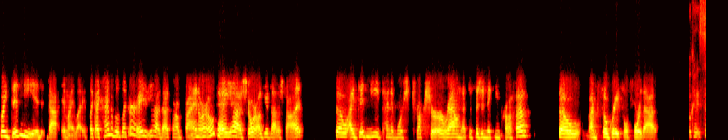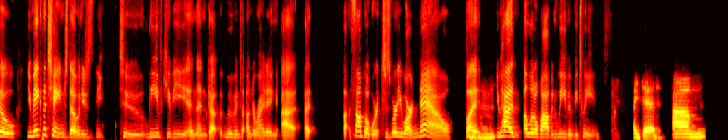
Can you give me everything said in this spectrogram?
So I did need that in my life. Like I kind of was like, all right, yeah, that sounds fine. Or okay, yeah, sure, I'll give that a shot. So I did need kind of more structure around that decision making process. So I'm so grateful for that. Okay, so you make the change though, and you just to leave QB and then go move into underwriting at at uh, Sompo, which is where you are now. But mm-hmm. you had a little bob and weave in between. I did. Um,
